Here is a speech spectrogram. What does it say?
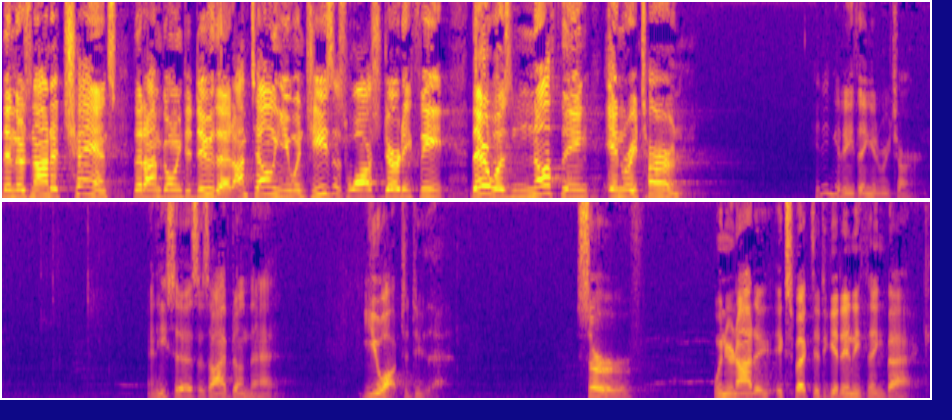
then there's not a chance that I'm going to do that. I'm telling you, when Jesus washed dirty feet, there was nothing in return. He didn't get anything in return. And he says, as I've done that, you ought to do that. Serve when you're not expected to get anything back.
